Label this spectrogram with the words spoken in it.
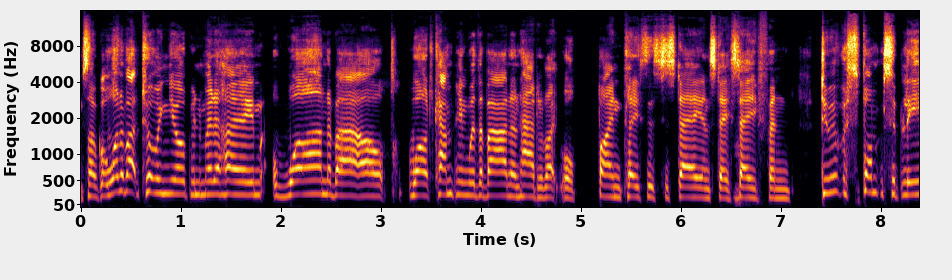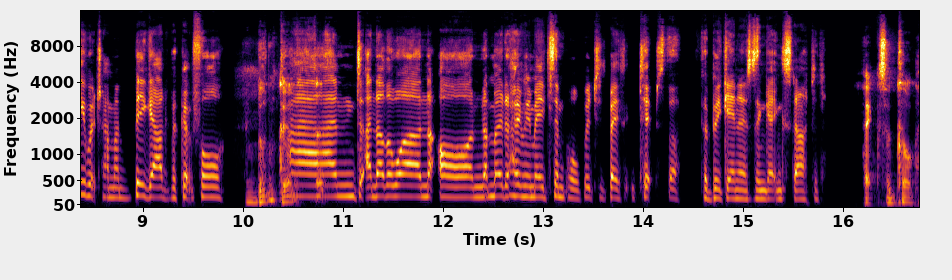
So I've got one about touring Europe in a motorhome, one about wild camping with a van and how to like, well, find places to stay and stay hmm. safe and do it responsibly, which I'm a big advocate for. And another one on motorhoming made simple, which is basically tips for, for beginners and getting started. Excellent, cool.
